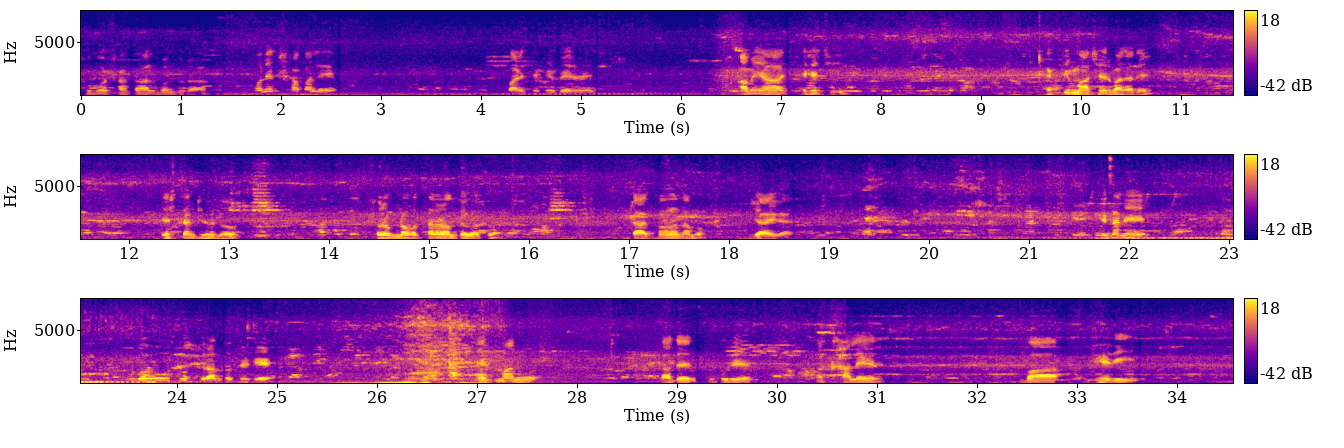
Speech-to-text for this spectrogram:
শুভ সকাল বন্ধুরা। অনেক সকালে বাড়ি থেকে বের হয়েছি। আমি আজ এসেছি একটি মাছের বাজারে। স্থানটি হলো সৌরভনগর থানার অন্তর্গত ডাকবাংলা নামক জায়গায়। এখানে বহু দূর দূরান্ত থেকে এক মানুষ তাদের পুকুরে খালের বা ঘেরি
